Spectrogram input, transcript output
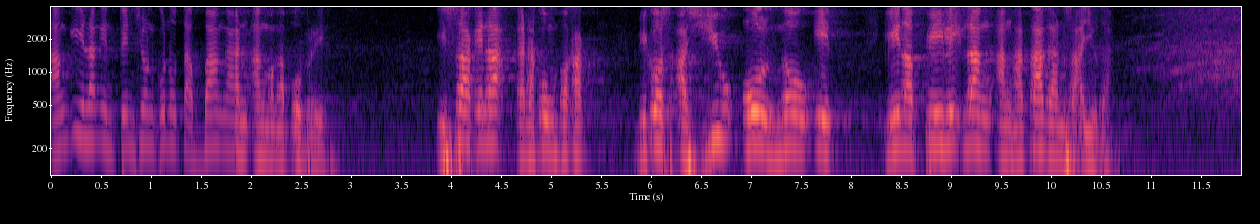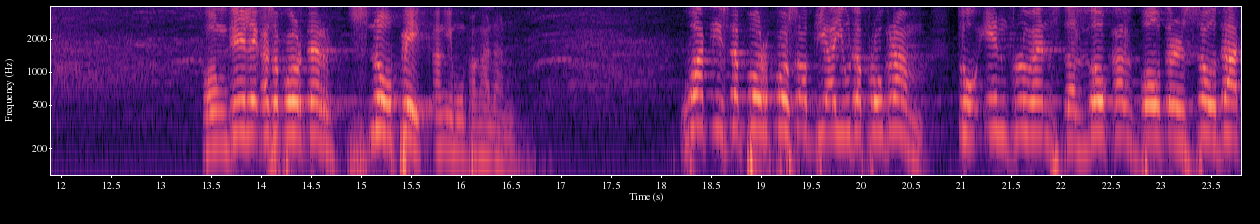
Ang ilang intensyon kuno tabangan ang mga pobre. Isa kina kadakong bakak. Because as you all know it, ginapili lang ang hatagan sa ayuda. Kung dili ka supporter, snowflake ang imong pangalan. What is the purpose of the Ayuda program? To influence the local voters so that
